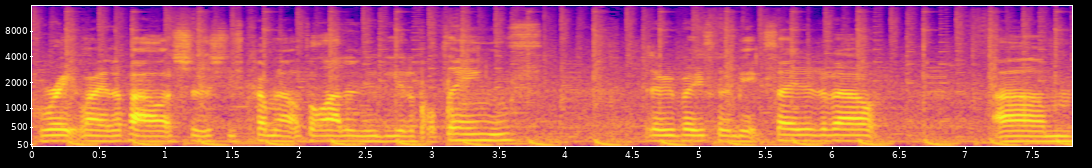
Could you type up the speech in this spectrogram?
Great line of polishes. She's coming out with a lot of new beautiful things that everybody's going to be excited about. Um,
